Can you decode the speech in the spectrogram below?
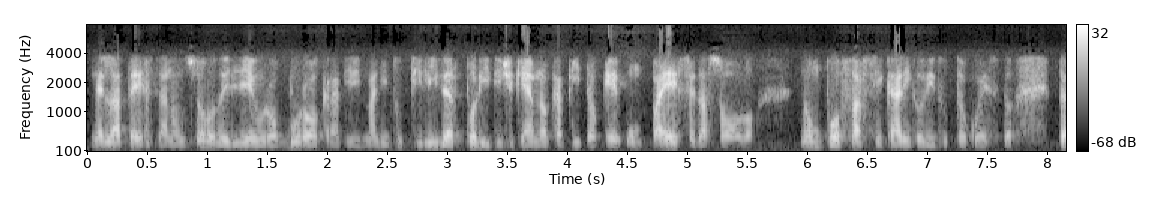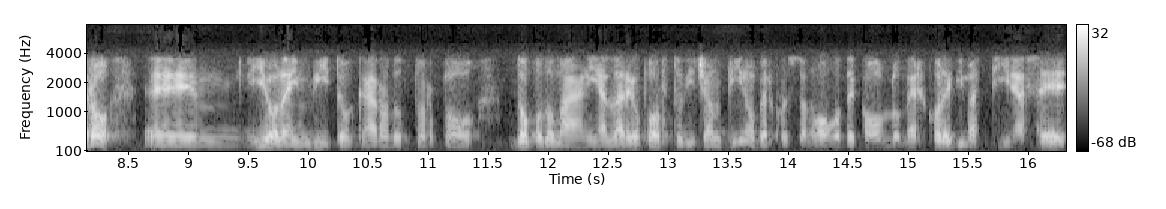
nella testa non solo degli euroburocrati ma di tutti i leader politici che hanno capito che un paese da solo non può farsi carico di tutto questo. Però ehm, io la invito, caro dottor Po, dopodomani all'aeroporto di Ciampino per questo nuovo decollo. Mercoledì mattina, se,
